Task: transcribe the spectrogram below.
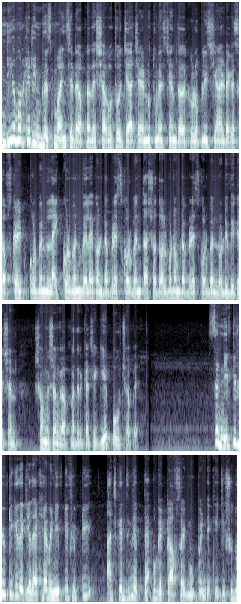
ইন্ডিয়া মার্কেট ইনভেস্ট মাইন্ডসেটে আপনাদের স্বাগত। যা চ্যানেল নতুন এসছেন, তাদেরকে হলো প্লিজ চ্যানেলটাকে সাবস্ক্রাইব করবেন লাইক করবেন বেল আইকনটা প্রেস করবেন, তার সাথে অল্পটামটা প্রেস করবেন নোটিফিকেশন সঙ্গে সঙ্গে আপনাদের কাছে গিয়ে পৌঁছাবে। স্যার নিফটি ফিফটিকে দেখলে দেখা যাবে নিফটি ফিফটি আজকের দিনে ব্যাপক একটা আফসাইড মুভমেন্ট দেখিয়েছে, শুধু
